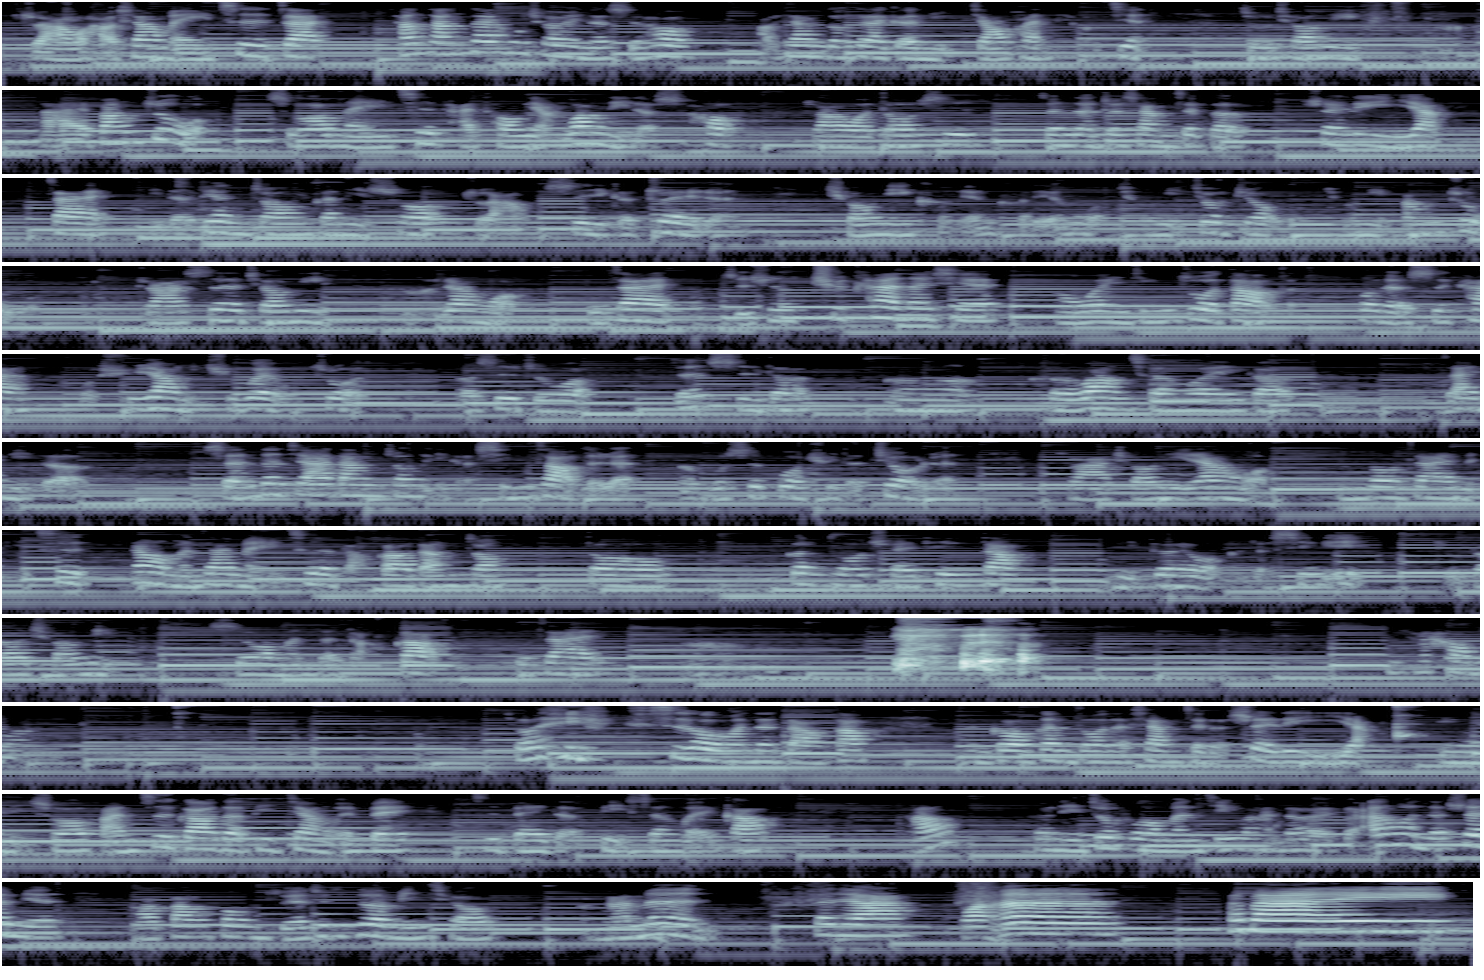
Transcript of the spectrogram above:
主要我好像每一次在常常在呼求你的时候，好像都在跟你交换条件。主求你来帮助我，使我每一次抬头仰望你的时候，主要我都是真的就像这个税吏一样，在你的殿中跟你说，主要我是一个罪人，求你可怜可怜我，求你救救我，求你帮助我。主要是求你，让我不再只是去看那些呃我已经做到的，或者是看我需要你去为我做的，而是主我真实的，嗯，渴望成为一个在你的神的家当中一个新造的人，而不是过去的旧人。主啊，求你让我能够在每一次，让我们在每一次的祷告当中，都更多垂听到你对我们的心意。主都求你，使我们的祷告不再，你还好吗？所以是我们的祷告能够更多的像这个税吏一样，因为你说凡至高的必降为卑，自卑的必升为高。好，求你祝福我们今晚都有一个安稳的睡眠，好，放奉主耶稣基督的名求，阿门。大家晚安，拜拜。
